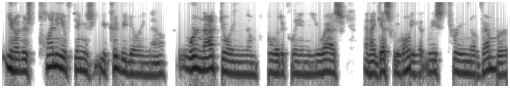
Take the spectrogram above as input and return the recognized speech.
you know, there's plenty of things you could be doing now. We're not doing them politically in the US, and I guess we won't be at least through November.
